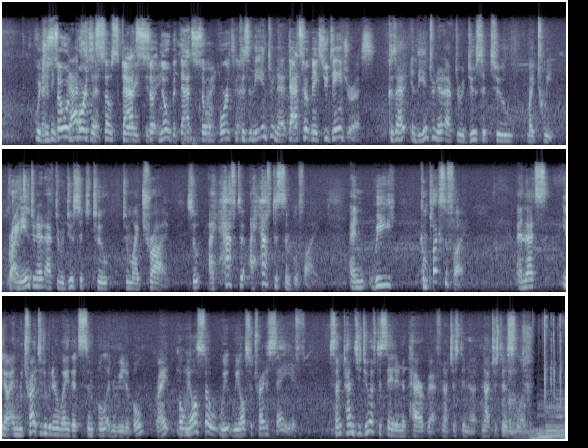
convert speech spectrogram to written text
Which is so important. so scary so- no, but that's so Right. important. Because in the internet, That's what makes you dangerous. because in the internet I have to reduce it to my tweet. Right. On the internet I have to reduce it to to my tribe. So I have to I have to simplify, and we complexify, and that's you know, and we try to do it in a way that's simple and readable, right? But we mm-hmm. also we, we also try to say if sometimes you do have to say it in a paragraph, not just in a not just in a mm-hmm. slogan.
